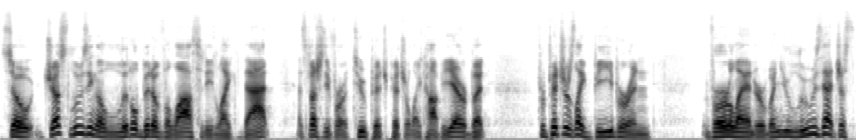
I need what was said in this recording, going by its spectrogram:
So just losing a little bit of velocity like that, especially for a two-pitch pitcher like Javier, but for pitchers like Bieber and Verlander, when you lose that just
